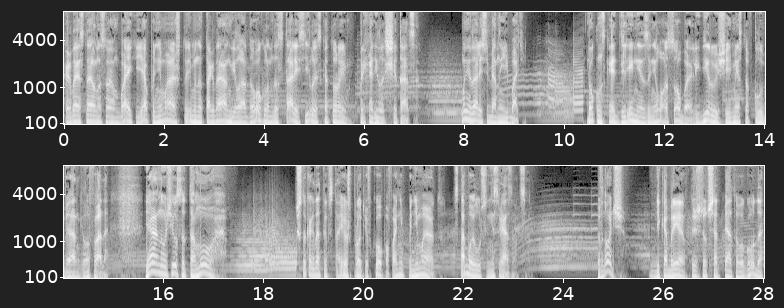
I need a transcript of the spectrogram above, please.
когда я стоял на своем байке, я понимаю, что именно тогда ангелы Ада Окленда стали силой, с которой приходилось считаться. Мы не дали себя наебать. Оклендское отделение заняло особое, лидирующее место в клубе ангелов ада. Я научился тому, что когда ты встаешь против копов, они понимают, с тобой лучше не связываться. В ночь, декабре 1965 года,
